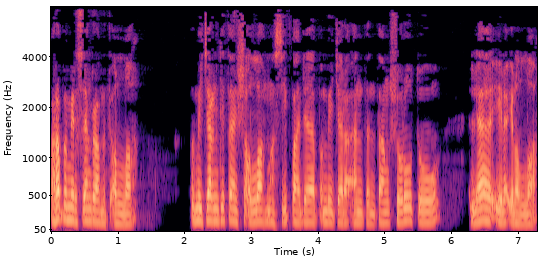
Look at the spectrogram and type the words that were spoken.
Para pemirsa yang rahmati Allah, pembicaraan kita insyaallah masih pada pembicaraan tentang syurutu la ilaha illallah.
